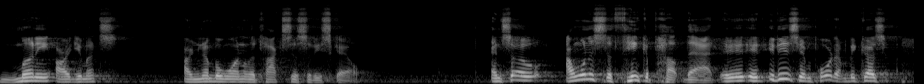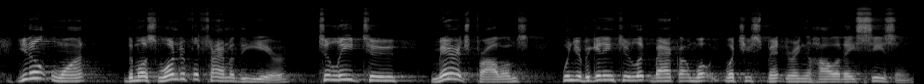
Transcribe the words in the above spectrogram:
money arguments are number one on the toxicity scale. And so I want us to think about that. It, it, it is important because you don't want the most wonderful time of the year to lead to marriage problems when you're beginning to look back on what, what you spent during the holiday season.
